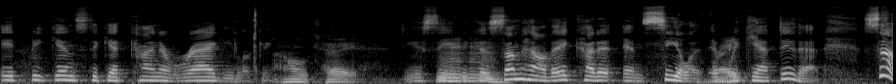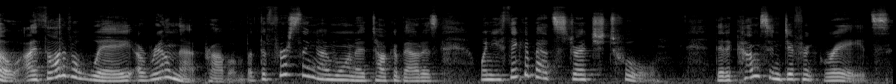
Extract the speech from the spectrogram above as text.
It begins to get kind of raggy looking. Okay. Do you see? Mm -hmm. Because somehow they cut it and seal it, and right. we can't do that. So I thought of a way around that problem. But the first thing I want to talk about is when you think about stretch tulle, that it comes in different grades.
